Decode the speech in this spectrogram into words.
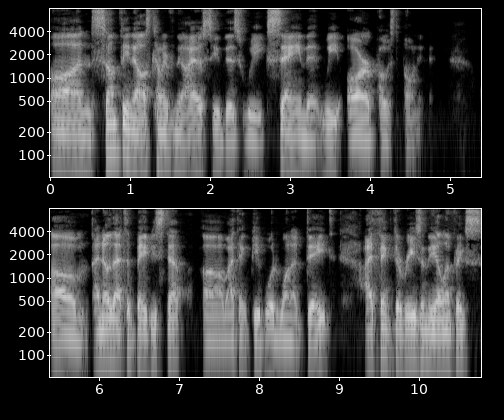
on something else coming from the IOC this week, saying that we are postponing it. Um, I know that's a baby step. Um, I think people would want to date. I think the reason the Olympics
